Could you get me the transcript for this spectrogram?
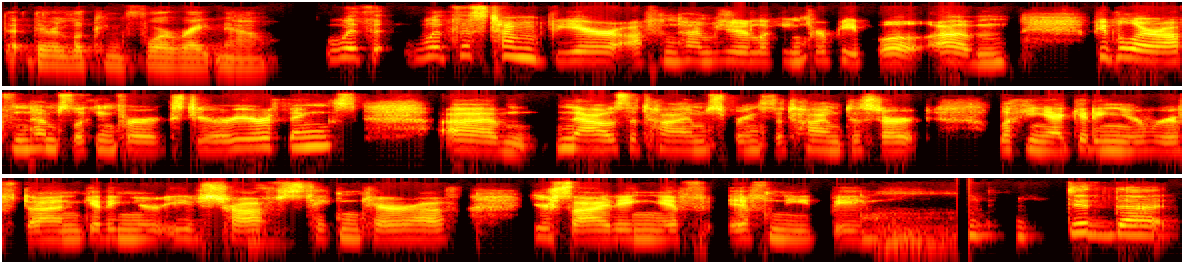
that they're looking for right now with with this time of year oftentimes you're looking for people um, people are oftentimes looking for exterior things. Um, now's the time spring's the time to start looking at getting your roof done getting your eaves troughs taken care of your siding if if need be. Did that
